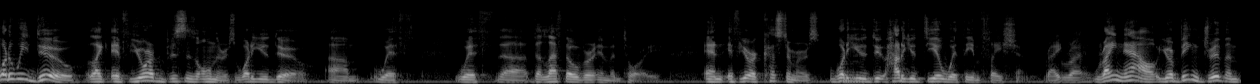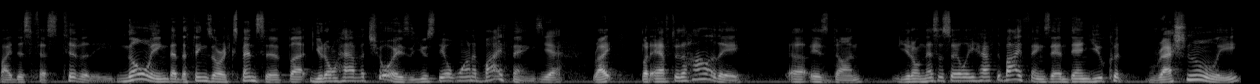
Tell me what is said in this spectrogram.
what do we do? Like if you're business owners, what do you do um, with with uh, the leftover inventory? And if you're customers, what do you do? How do you deal with the inflation? Right. Right. Right now, you're being driven by this festivity, knowing that the things are expensive, but you don't have a choice. You still want to buy things. Yeah. Right. But after the holiday uh, is done, you don't necessarily have to buy things, and then you could rationally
